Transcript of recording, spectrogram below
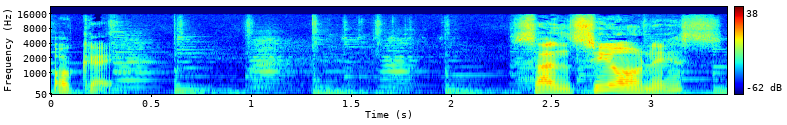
Ok. Sanciones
